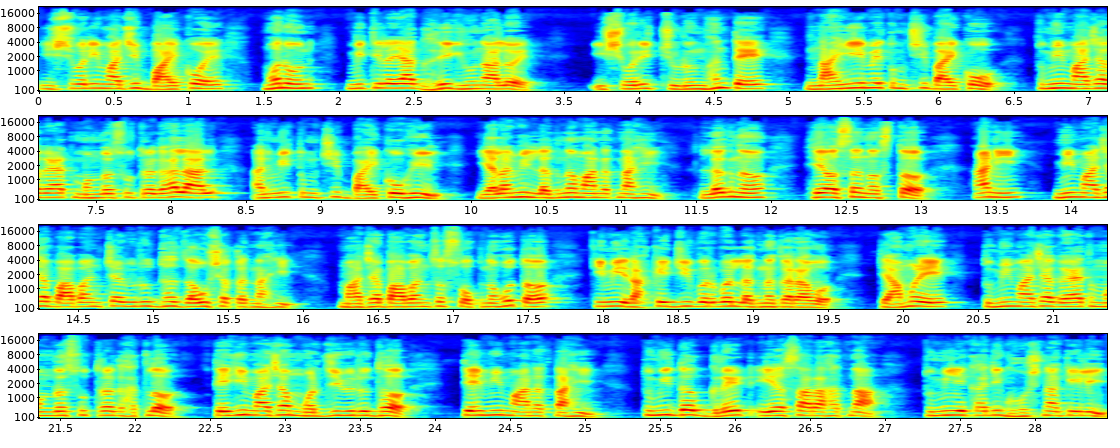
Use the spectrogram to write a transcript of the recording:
ईश्वरी माझी बायको आहे म्हणून मी तिला या घरी घेऊन आलोय. ईश्वरी चिडून म्हणते नाही मी तुमची बायको. तुम्ही माझ्या गळ्यात मंगळसूत्र घालाल आणि मी तुमची बायको होईल याला मी लग्न मानत नाही. लग्न हे असं नसतं आणि मी माझ्या बाबांच्या विरुद्ध जाऊ शकत नाही. माझ्या बाबांचं स्वप्न होतं की मी राकेशजी बरोबर लग्न करावं. त्यामुळे तुम्ही माझ्या गळ्यात मंगळसूत्र घातलं तेही माझ्या मर्जीविरुद्ध ते मी मानत नाही. तुम्ही द ग्रेट एस आर आहात ना. तुम्ही एखादी घोषणा केली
